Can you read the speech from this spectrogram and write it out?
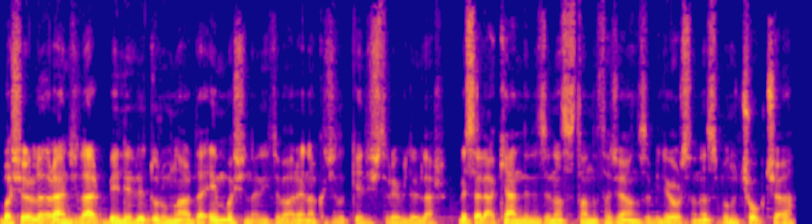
Başarılı öğrenciler belirli durumlarda en başından itibaren akıcılık geliştirebilirler. Mesela kendinizi nasıl tanıtacağınızı biliyorsanız bunu çokça,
